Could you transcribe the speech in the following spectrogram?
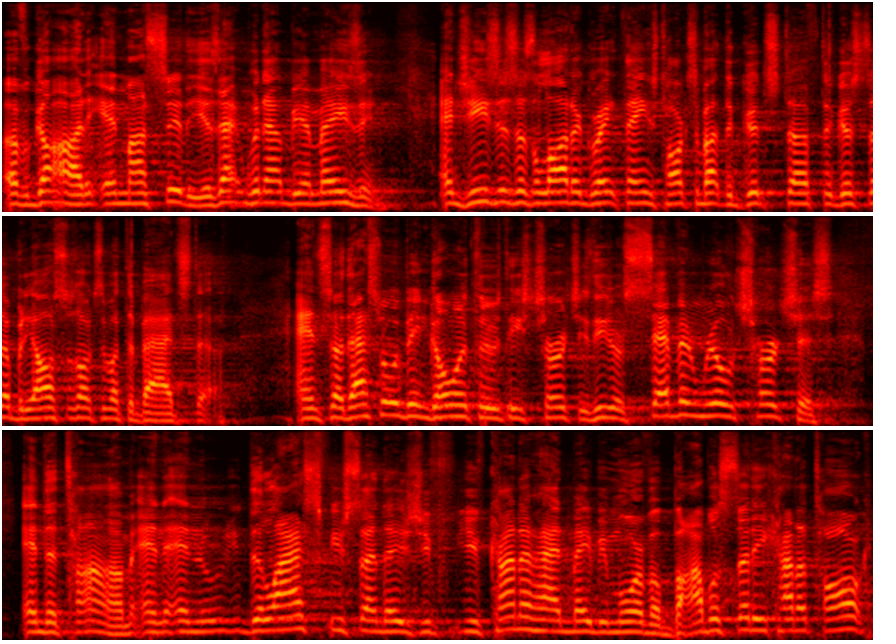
of God in my city. Is that, wouldn't that be amazing? And Jesus does a lot of great things, talks about the good stuff, the good stuff, but he also talks about the bad stuff. And so that's what we've been going through with these churches. These are seven real churches in the time. And, and the last few Sundays, you've, you've kind of had maybe more of a Bible study kind of talk.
